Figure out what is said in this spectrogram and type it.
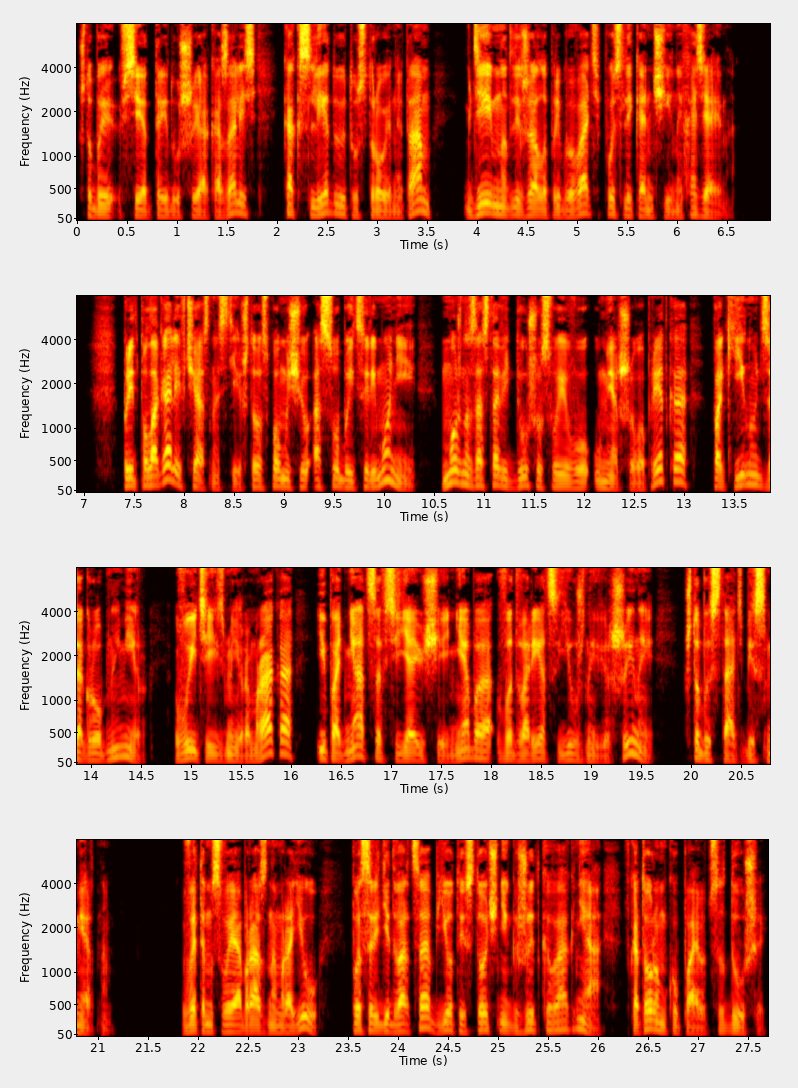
чтобы все три души оказались как следует устроены там, где им надлежало пребывать после кончины хозяина. Предполагали, в частности, что с помощью особой церемонии можно заставить душу своего умершего предка покинуть загробный мир — выйти из мира мрака и подняться в сияющее небо во дворец южной вершины, чтобы стать бессмертным. В этом своеобразном раю посреди дворца бьет источник жидкого огня, в котором купаются души.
